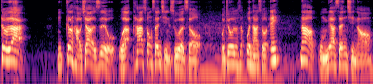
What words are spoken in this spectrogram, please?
对不对？你更好笑的是，我要他送申请书的时候，我就问他说：“哎。”那我们要申请哦，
